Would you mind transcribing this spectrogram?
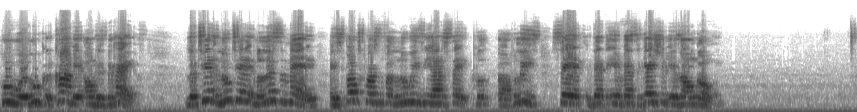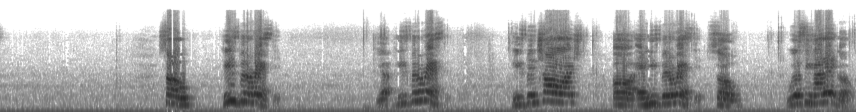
who would, who could comment on his behalf. Lieutenant, Lieutenant Melissa Matey, a spokesperson for the Louisiana State uh, Police, said that the investigation is ongoing. So he's been arrested. Yep, he's been arrested. He's been charged, uh, and he's been arrested. So we'll see how that goes.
